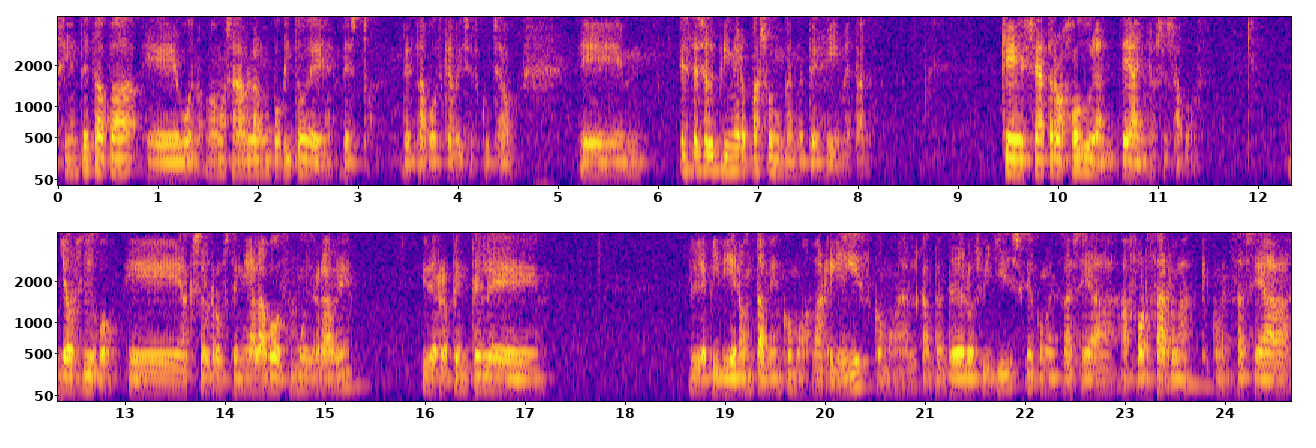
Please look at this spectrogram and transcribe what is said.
La siguiente etapa, eh, bueno, vamos a hablar un poquito de, esto, de esta voz que habéis escuchado. Eh, este es el primer paso de un cantante de heavy metal, que se ha trabajado durante años esa voz. Ya os digo, Axel Rose tenía la voz muy grave y de repente le, le pidieron también como a Barry Gibb, como al cantante de los Bee Gees, que comenzase a, forzarla, que comenzase a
